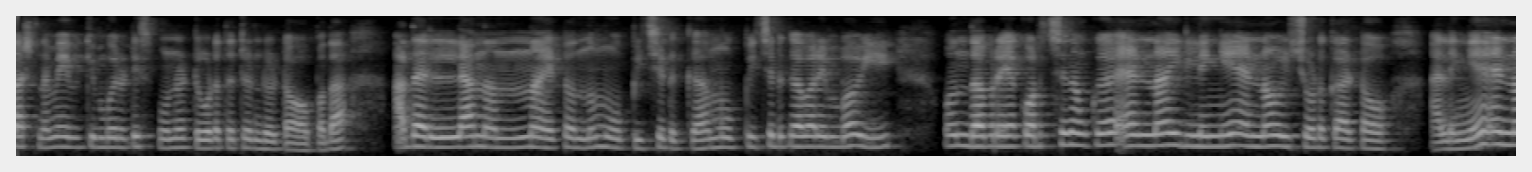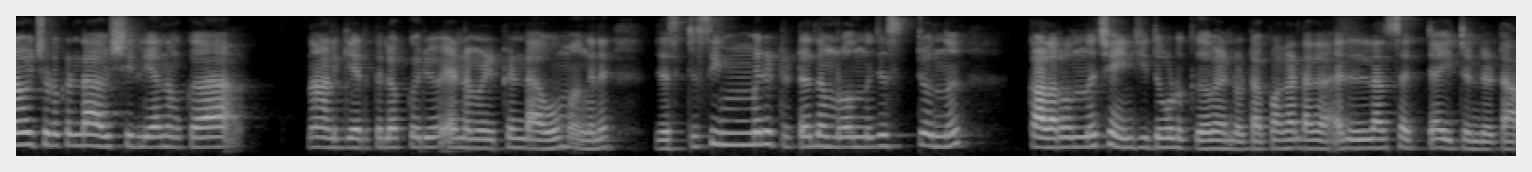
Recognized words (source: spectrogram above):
കഷ്ണം വേവിക്കുമ്പോൾ ഒരു ടീസ്പൂൺ ഇട്ട് കൊടുത്തിട്ടുണ്ട് കേട്ടോ അപ്പോൾ അതാ അതെല്ലാം നന്നായിട്ടൊന്ന് മൂപ്പിച്ചെടുക്കുക മൂപ്പിച്ചെടുക്കുക പറയുമ്പോൾ ഈ എന്താ പറയുക കുറച്ച് നമുക്ക് എണ്ണ ഇല്ലെങ്കിൽ എണ്ണ ഒഴിച്ചു കൊടുക്കുക കേട്ടോ അല്ലെങ്കിൽ എണ്ണ ഒഴിച്ചു കൊടുക്കേണ്ട ആവശ്യമില്ല. നമുക്ക് ആ നാളികേരത്തിലൊക്കെ ഒരു എണ്ണമെഴുക്ക് ഉണ്ടാവും. അങ്ങനെ ജസ്റ്റ് സിമ്മിലിട്ടിട്ട് നമ്മളൊന്ന് ജസ്റ്റ് ഒന്ന് കളറൊന്ന് ചേഞ്ച് ചെയ്ത് കൊടുക്കുക വേണ്ട കേട്ടോ അപ്പോൾ കണ്ട എല്ലാം സെറ്റ് ആയിട്ടുണ്ട് കേട്ടോ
